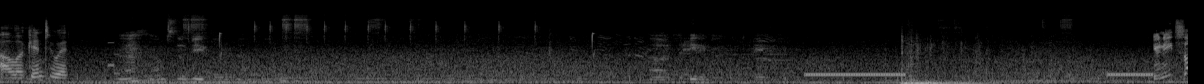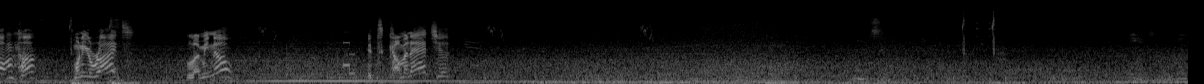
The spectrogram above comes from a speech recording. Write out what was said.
I'll look into it. Yeah, I'm still being clear about Uh, dating guy. Dating. You need something, huh? One of your rides? Let me know. It's coming at you. I wanna see. Hold on, so we're done.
